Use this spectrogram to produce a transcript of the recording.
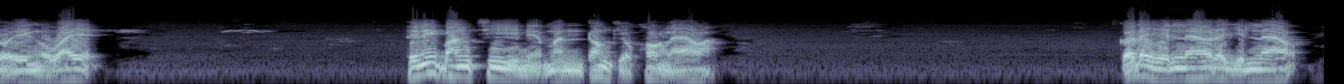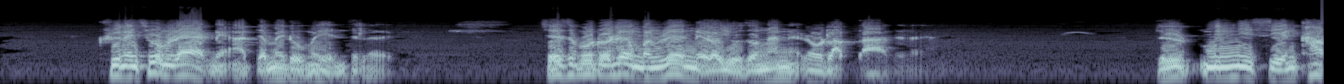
ตัวเองเอาไว้ ทีนี้บางทีเนี่ยมันต้องเกี่ยวข้องแล้วอะ ก็ได้เห็นแล้วได้ยินแล้ว คือในช่วงแรกเนี่ยอาจจะไม่ดูไม่เห็นเลย เช่นสมมติว่าเรื่องบางเรื่องเนี่ยเราอยู่ตรงนั้นเนี่ยเราหลับตาเลยหรือมันมีเสียงเข้า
